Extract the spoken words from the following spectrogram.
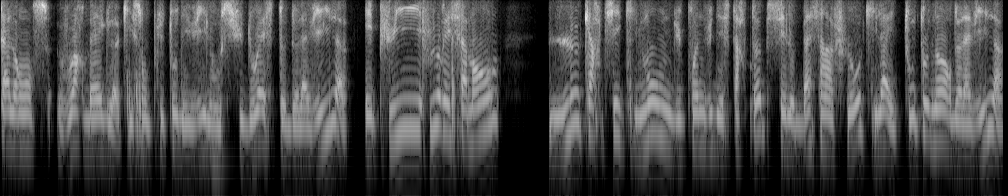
Talence, voire Bègle, qui sont plutôt des villes au sud-ouest de la ville. Et puis, plus récemment, le quartier qui monte du point de vue des startups, c'est le bassin à flot qui là est tout au nord de la ville,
